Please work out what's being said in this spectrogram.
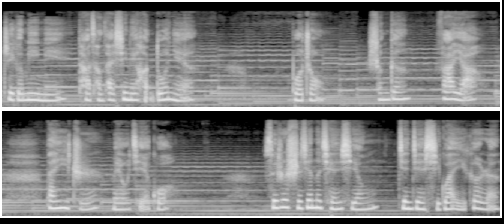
这个秘密他藏在心里很多年，播种、生根、发芽，但一直没有结果。随着时间的前行，渐渐习惯一个人，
